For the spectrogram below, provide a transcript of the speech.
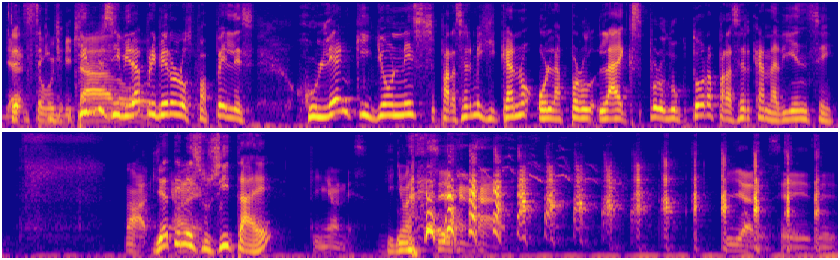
ya estuvo ¿Quién recibirá primero los papeles? ¿Julián Quiñones para ser mexicano o la, pro- la exproductora para ser canadiense? No, Ya tiene su cita, ¿eh? Quiñones. Quiñones. Sí. Quiñones, sí, sí.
